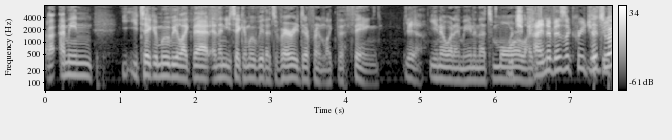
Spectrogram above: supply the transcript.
I, I mean, you take a movie like that, and then you take a movie that's very different, like The Thing. Yeah. You know what I mean? And that's more Which like kind of is a creature It's feature,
